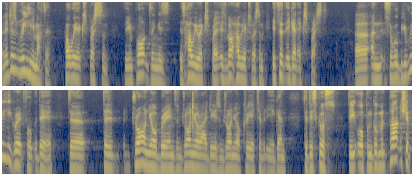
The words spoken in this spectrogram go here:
And it doesn't really matter how we express them. The important thing is, is how you express, is not how you express them, it's that they get expressed. Uh, and so we'll be really grateful today to, to draw on your brains and draw on your ideas and draw on your creativity again to discuss the Open Government Partnership.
